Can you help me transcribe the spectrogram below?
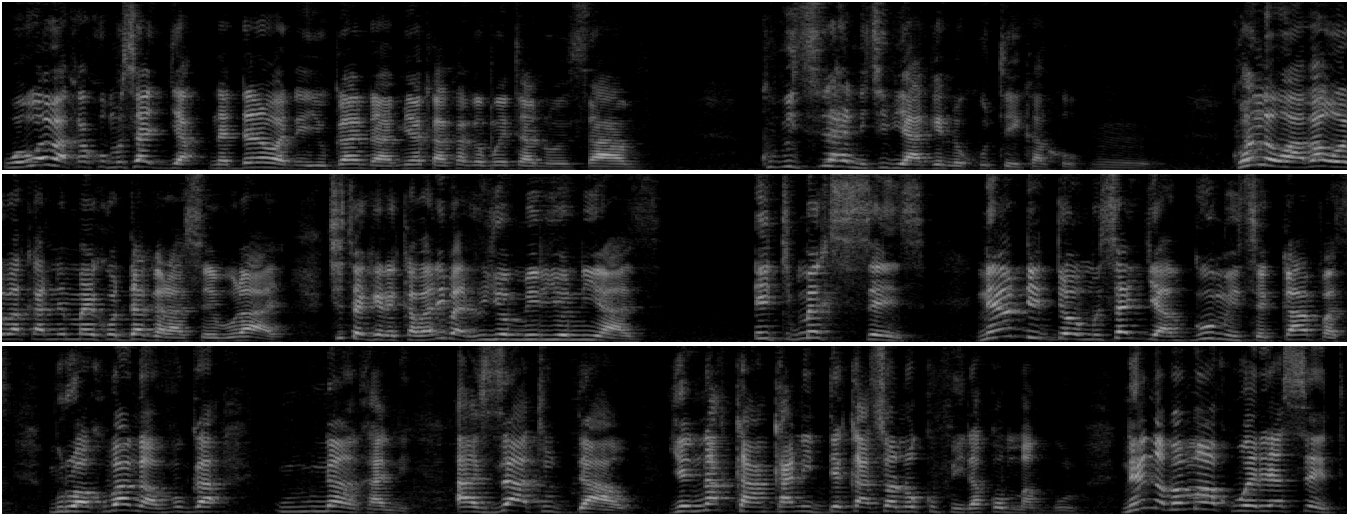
wewebaka ku musajja naddala wano e uganda wa myaka akaga mu etaano nsanvu. Ku bisiraani ki byagenda okuteekako? Kubanga waaba webaka ne michael douglas e bulaaya kitegereka bali ba real millionaires. It makes sense. Naye odidde omusajja agumise campus buli wakubanga avuga nankani aze atudde awo yenna kankanidde kasobola n'okufiirako mu magulu. Naye nga bama wakuweerera sente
